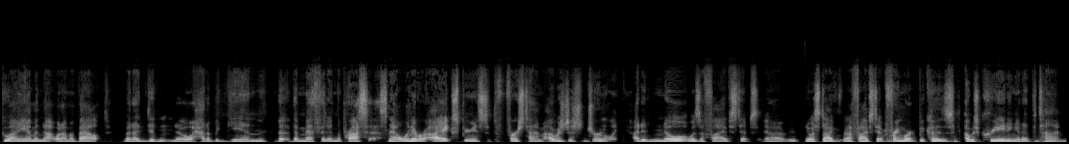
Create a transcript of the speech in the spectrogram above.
who I am and not what I'm about but I didn't know how to begin the, the method and the process. Now, whenever I experienced it the first time, I was just journaling. I didn't know it was a five steps, uh, you know, a five, step framework because I was creating it at the time.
